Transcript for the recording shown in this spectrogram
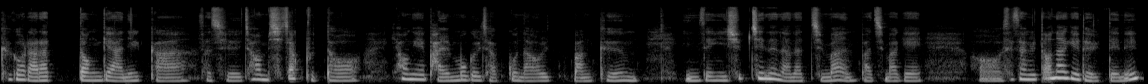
그걸 알았던 게 아닐까. 사실 처음 시작부터 형의 발목을 잡고 나올 만큼 인생이 쉽지는 않았지만 마지막에 어, 세상을 떠나게 될 때는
